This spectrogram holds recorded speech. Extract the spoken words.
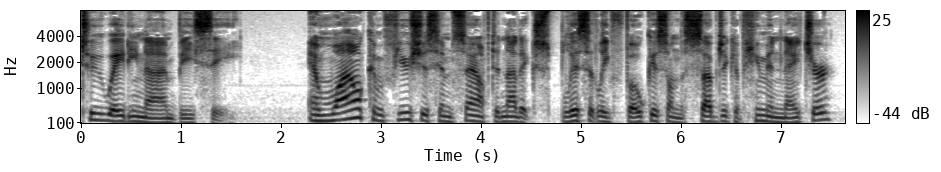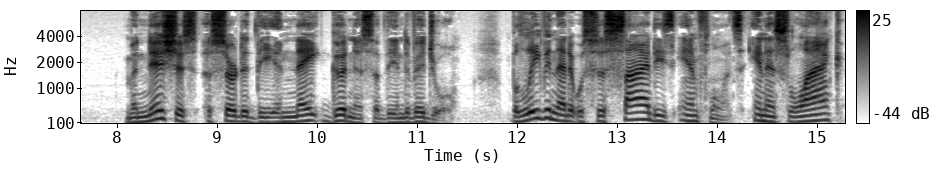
289 BC. And while Confucius himself did not explicitly focus on the subject of human nature, Mencius asserted the innate goodness of the individual believing that it was society's influence in its lack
